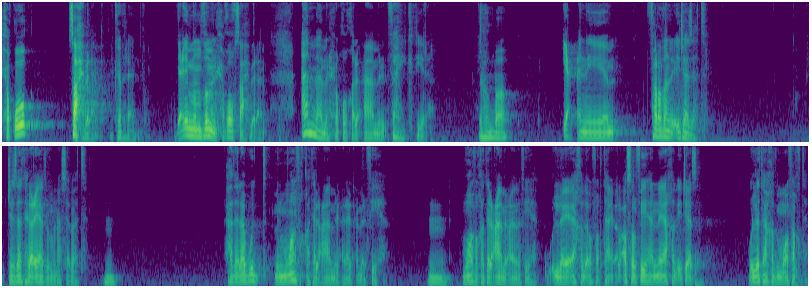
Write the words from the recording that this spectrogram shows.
حقوق صاحب العمل يكفلها النظام يعني من ضمن حقوق صاحب العمل. أما من حقوق العامل فهي كثيرة. اهمها يعني فرضا الإجازات. إجازات الاعياد والمناسبات. هذا لابد من موافقة العامل على العمل فيها. موافقة العامل على العمل فيها. ولا يأخذ overtime الأصل فيها أنه يأخذ إجازة. ولا تأخذ موافقته.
